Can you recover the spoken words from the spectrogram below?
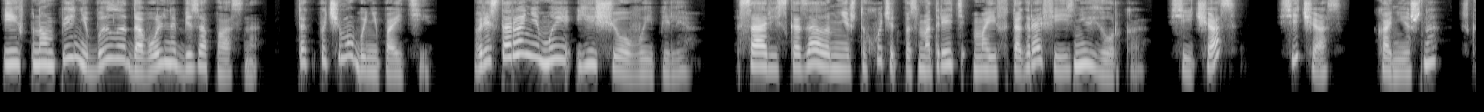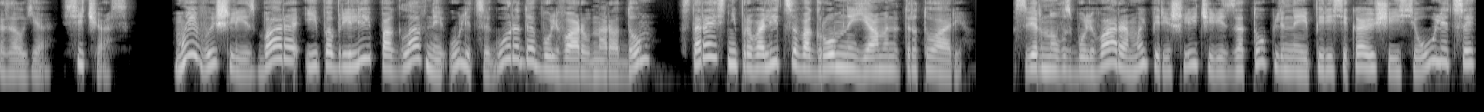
и в Пномпене было довольно безопасно. Так почему бы не пойти? В ресторане мы еще выпили. Сари сказала мне, что хочет посмотреть мои фотографии из Нью-Йорка. Сейчас? Сейчас. Конечно, сказал я. Сейчас. Мы вышли из бара и побрели по главной улице города, бульвару Народом, стараясь не провалиться в огромные ямы на тротуаре. Свернув с бульвара, мы перешли через затопленные пересекающиеся улицы,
